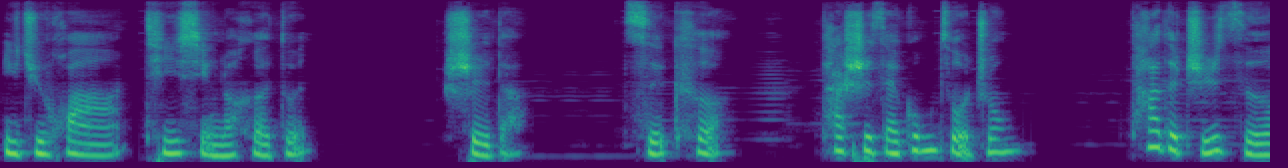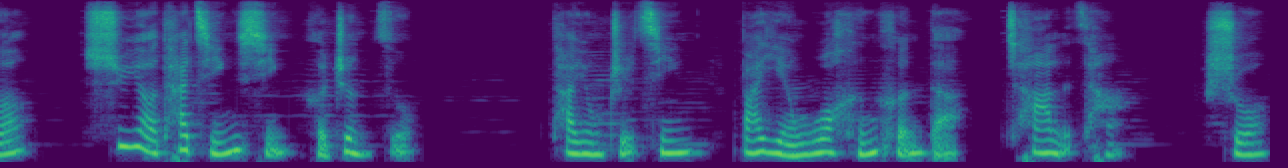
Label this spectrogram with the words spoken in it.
一句话提醒了赫顿：“是的，此刻。”他是在工作中，他的职责需要他警醒和振作。他用纸巾把眼窝狠狠地擦了擦，说：“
